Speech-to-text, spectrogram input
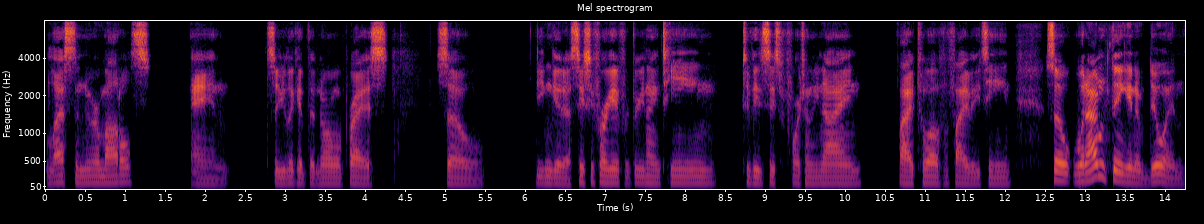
less than newer models. And so you look at the normal price. So you can get a 64 gig for 319, 256 for 429, 512 for 518. So what I'm thinking of doing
